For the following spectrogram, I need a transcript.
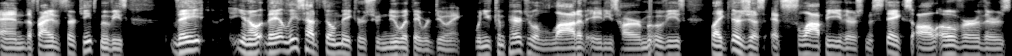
and the Friday the Thirteenth movies, they, you know, they at least had filmmakers who knew what they were doing. When you compare to a lot of '80s horror movies, like there's just it's sloppy. There's mistakes all over. There's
